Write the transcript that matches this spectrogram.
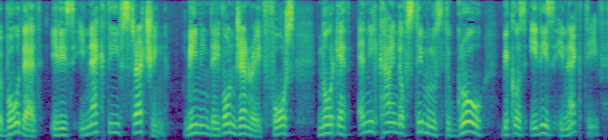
Above that, it is inactive stretching, meaning they won't generate force nor get any kind of stimulus to grow because it is inactive.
